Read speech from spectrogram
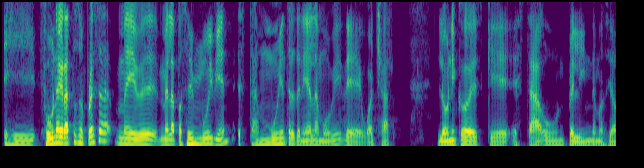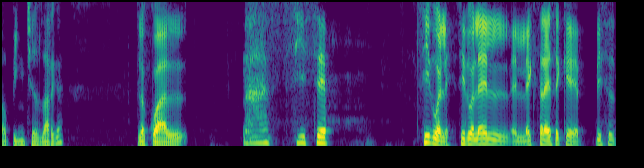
Y fue una grata sorpresa. Me, me la pasé muy bien. Está muy entretenida la movie de Watchar. Lo único es que está un pelín demasiado pinches larga. Lo cual. ah, sí se. Sí duele. Sí duele el, el extra ese que dices,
